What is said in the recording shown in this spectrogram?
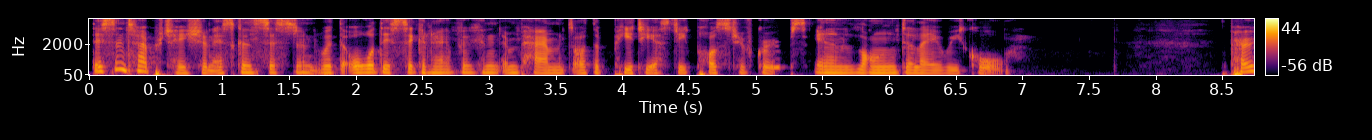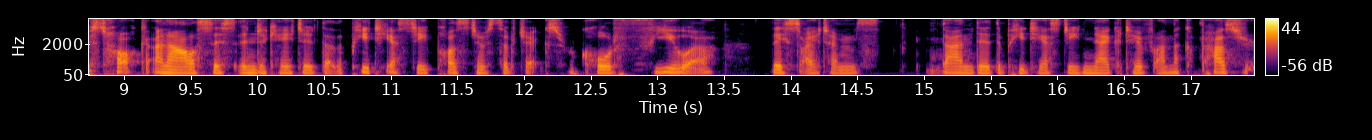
This interpretation is consistent with all the significant impairments of the PTSD positive groups in long delay recall. Post hoc analysis indicated that the PTSD positive subjects recalled fewer list items than did the PTSD negative and the compar-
